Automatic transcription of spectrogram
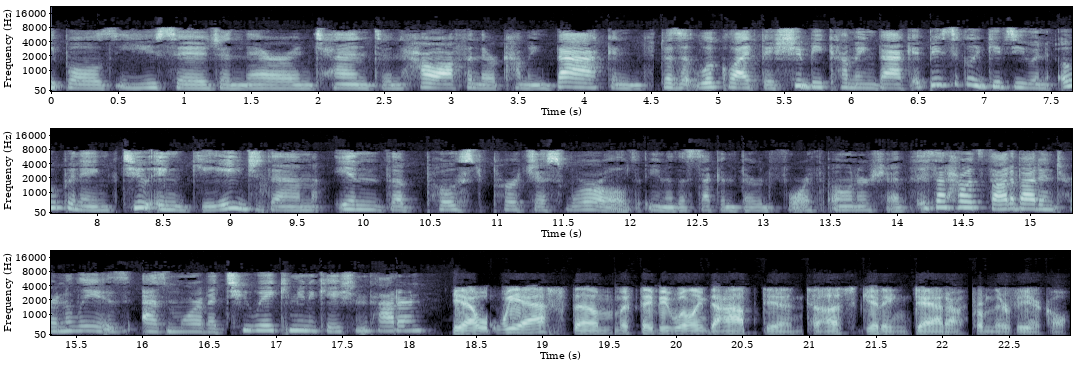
people's usage and their intent and how often they're coming back and does it look like they should be coming back. It basically gives you an opening to engage them in the post purchase world, you know, the second, third, fourth ownership. Is that how it's thought about internally is as more of a two way communication pattern? Yeah, we asked them if they'd be willing to opt in to us getting data from their vehicle.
